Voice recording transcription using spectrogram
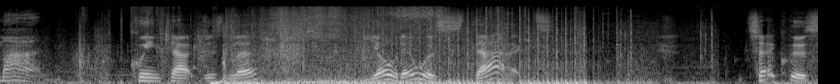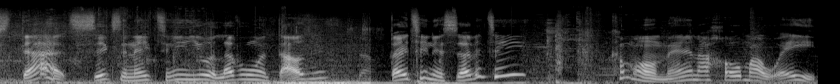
Man. Queen Cap just left. Yo, that was stacked. Check the stats. 6 and 18. You a level 1000? 13 and 17? Come on, man. I hold my weight.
